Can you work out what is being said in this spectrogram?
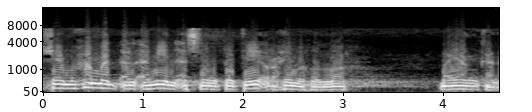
Syekh Muhammad Al-Amin As-Sinqiti rahimahullah bayangkan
